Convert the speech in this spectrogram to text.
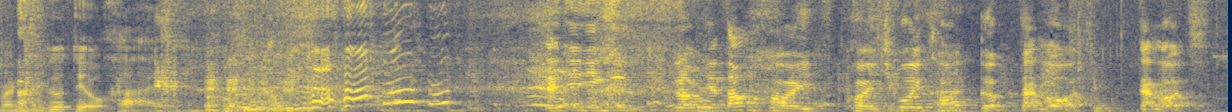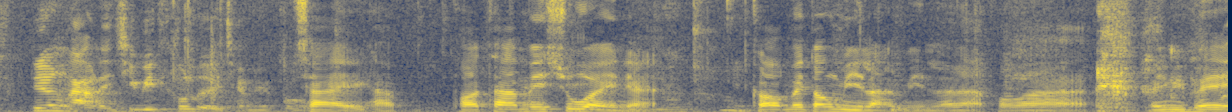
มันมีก๋วยเตี๋ยวขาย แต่จริงๆคือเราจะต้องคอยคอยช่วยเขาเกือบตลอดทุกตลอด เรื่องราวในชีวิตเขาเลยใช่ไหมผมใช่ครับ เพราะถ้าไม่ช่วยเนี่ย ก็ไม่ต้องมีรามินแล้วล่ะ เพราะว่าไม่มีพระเอ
